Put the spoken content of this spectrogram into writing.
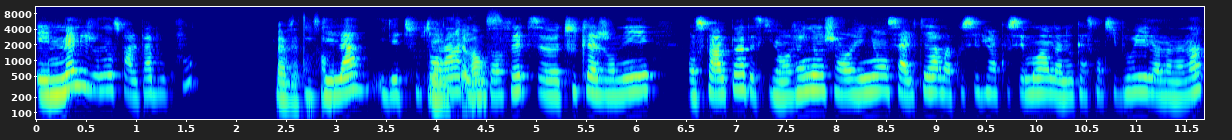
Et même les journées où on se parle pas beaucoup, bah, vous êtes il est là, il est tout le temps là. Et donc en fait, euh, toute la journée, on se parle pas parce qu'il est en réunion, je suis en réunion, ça alterne, un coup c'est lui, un coup c'est moi, on a nos casques anti-bruit, nanana.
